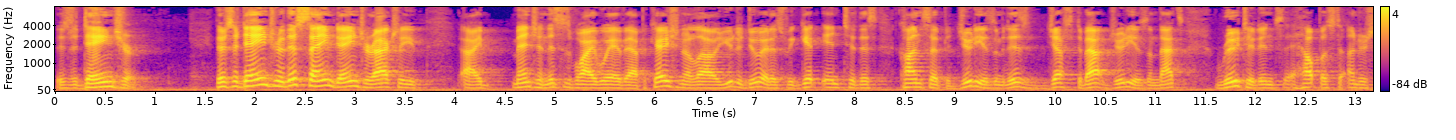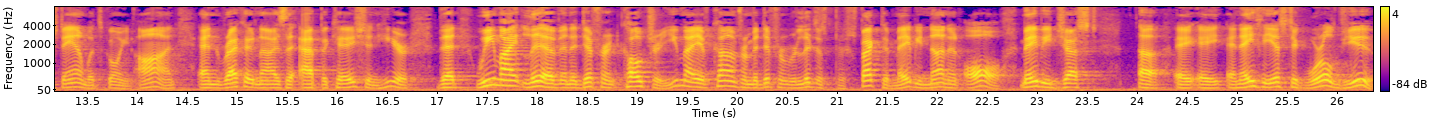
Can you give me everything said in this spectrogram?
There's a danger. There's a danger, this same danger, actually, I mentioned this is why way of application allow you to do it as we get into this concept of Judaism. It is just about Judaism. That's rooted and help us to understand what's going on and recognize the application here that we might live in a different culture. You may have come from a different religious perspective, maybe none at all, maybe just uh, a, a, an atheistic worldview.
